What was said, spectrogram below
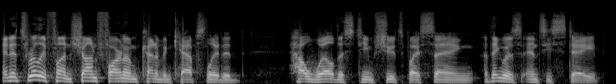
And it's really fun. Sean Farnham kind of encapsulated how well this team shoots by saying, I think it was NC State,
